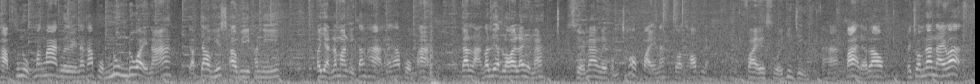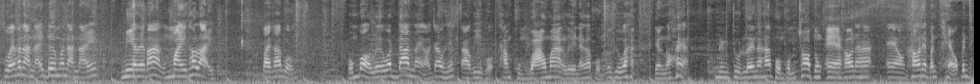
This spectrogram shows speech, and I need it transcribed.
ขับสนุกมาก ๆ เลยนะครับ ผมนุ่มด้วยนะ กับเจ้า HRV คันนี้ ประหยัดน้ำมันอีกตั้งหากนะครับผมอะด้านหลังก็เรียบร้อยแล้วเห็นไหมสวยมากเลยผมชอบไฟนะตัวท็อปเนี่ยไฟสวยจริง ๆ นะฮะไป้าเดี๋ยวเราไปชมด้านในว่าสวยขนาดไหนเดิมขนาดไหน มีอะไรบ้าง ไม่เท่าไหร่ ไปครับผม ผมบอกเลยว่าด้านในของเจ้า HRV ผมทำผมว้าวมากเลยนะครับผมก็คือว่าอย่างน้อยอะ หนึ่งจุดเลยนะครับผมผมชอบตรงแอร์เขานะฮะแอร์ของเขาเนี่ยเป็นแถวเป็นแถ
